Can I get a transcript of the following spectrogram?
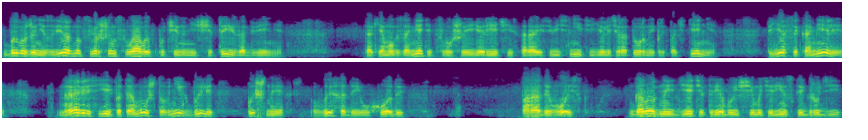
был уже низвергнут с вершин славы в пучину нищеты и забвения. Как я мог заметить, слушая ее речи и стараясь уяснить ее литературные предпочтения, пьесы Камелии нравились ей потому, что в них были пышные выходы и уходы, парады войск, голодные дети, требующие материнской груди,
